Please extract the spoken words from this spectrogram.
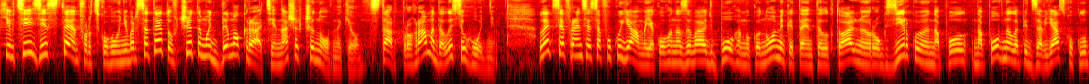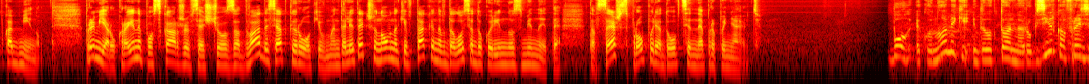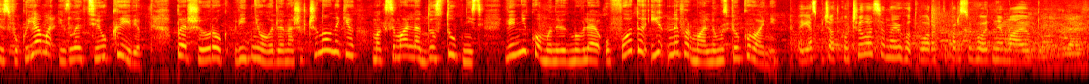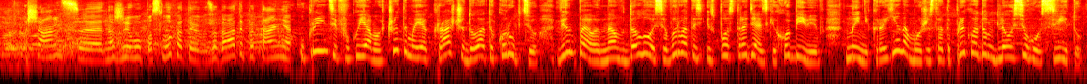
Фахівці зі Стенфордського університету вчитимуть демократії наших чиновників. Старт програми дали сьогодні. Лекція Френсіса Фукуями, якого називають богом економіки та інтелектуальною рок-зіркою, наповнила під зав'язку клуб Кабміну. Прем'єр України поскаржився, що за два десятки років менталітет чиновників так і не вдалося докорінно змінити. Та все ж спроб урядовці не припиняють. Бог економіки, інтелектуальна рок-зірка Френсіс Фукуяма із лекцією у Києві. Перший урок від нього для наших чиновників – максимальна доступність. Він нікому не відмовляє у фото і неформальному спілкуванні. Я спочатку вчилася на його творах, тепер сьогодні маю шанс е, наживо послухати, задавати питання. Українців Фукуяма вчитиме, як краще долати корупцію. Він певен, нам вдалося вирватися із пострадянських обіймів. Нині країна може стати прикладом для усього світу.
